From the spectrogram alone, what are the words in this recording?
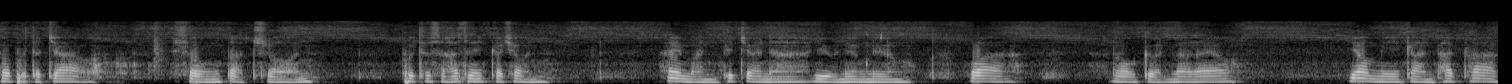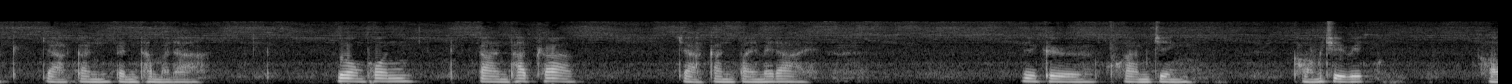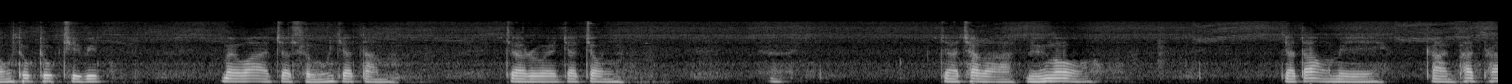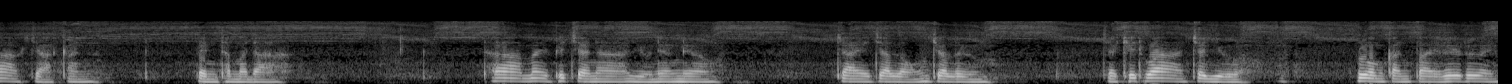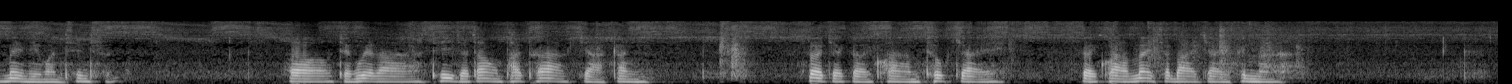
พระพุทธเจ้า ทรงตัดสอน พุทธศาสนิกชน ให้มันพิจารณาอยู่เนืองๆว่าเราเกิดมาแล้ว ย่อมมีการพัดพลากจากกันเป็นธรรมดาล่วงพ้นการพัดพากจากกันไปไม่ได้ นี่คือความจริงของชีวิต ของทุกๆชีวิต ไม่ว่าจะสูงจะต่ำ จะรวยจะจน จะฉลาดหรือโง่ จะต้องมีการพัดพรากจากกันเป็นธรรมดา ถ้าไม่พิจารณาอยู่เนืองๆ ใจจะหลงจะลืม จะคิดว่าจะอยู่ ร่วมกันไปเรื่อยๆ ไม่มีวันสิ้นสุด พอถึงเวลาที่จะต้องพัดพรากจากกัน ก็จะเกิดความทุกข์ใจ เกิดความไม่สบายใจขึ้นมา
